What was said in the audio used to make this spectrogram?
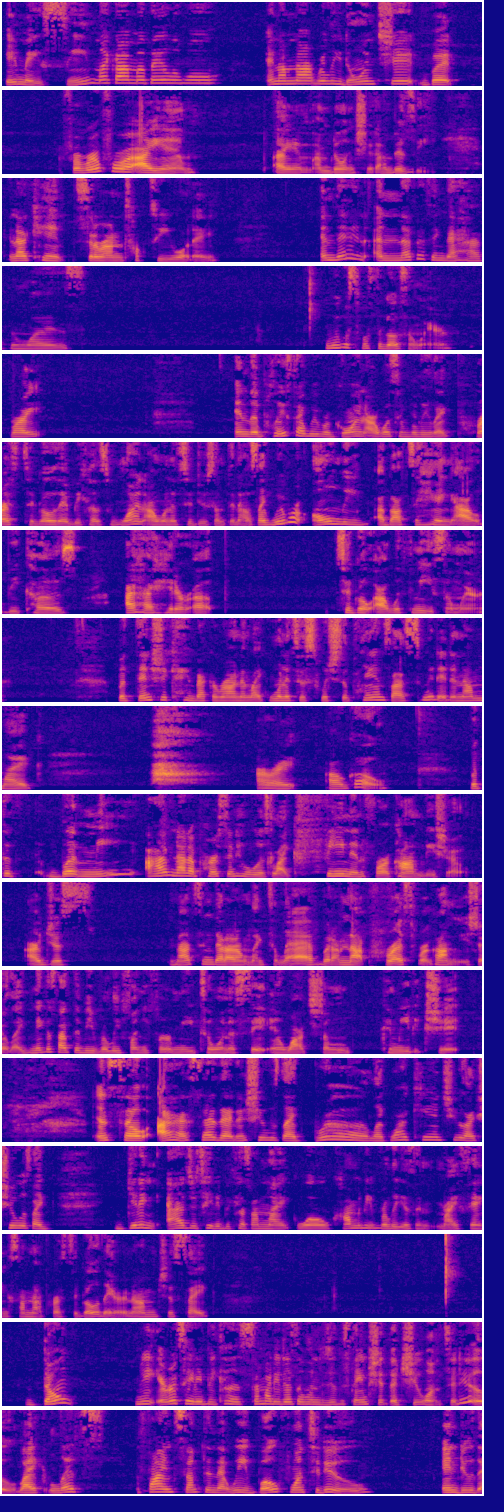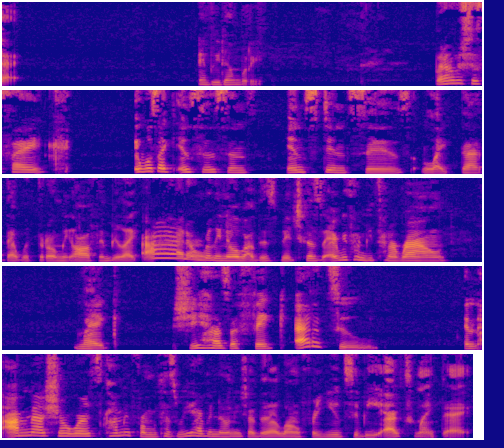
it may seem like I'm available and I'm not really doing shit, but for real, for real, I am. I am. I'm doing shit. I'm busy. And I can't sit around and talk to you all day. And then another thing that happened was we were supposed to go somewhere, right? And the place that we were going, I wasn't really like pressed to go there because one, I wanted to do something else. Like we were only about to hang out because I had hit her up to go out with me somewhere. But then she came back around and like wanted to switch the plans I submitted. And I'm like, all right, I'll go. But the but me, I'm not a person who is like fiending for a comedy show. I just not saying that I don't like to laugh, but I'm not pressed for a comedy show. Like niggas have to be really funny for me to want to sit and watch some comedic shit. And so I had said that, and she was like, bruh, like, why can't you? Like, she was like getting agitated because I'm like, well, comedy really isn't my thing, so I'm not pressed to go there. And I'm just like, don't be irritated because somebody doesn't want to do the same shit that you want to do. Like, let's find something that we both want to do and do that and be done with it. But I was just like, it was like instances instances like that that would throw me off and be like, I don't really know about this bitch because every time you turn around, like she has a fake attitude. And I'm not sure where it's coming from because we haven't known each other that long for you to be acting like that.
